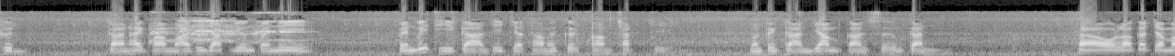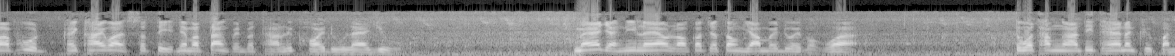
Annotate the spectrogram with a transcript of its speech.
ขึ้น การให้ความหมายที่ยักเยื้องไปนี่ เป็นวิธีการที่จะทำให้เกิดความชัดเจน มันเป็นการย้ำการเสริมกัน เอาเราก็จะมาพูด คล้าย ๆ ว่าสติเนี่ยมาตั้งเป็นประธานหรือคอยดูแลอยู่ แม้อย่างนี้แล้วเราก็จะต้องย้ำไว้ด้วยบอกว่า ตัวทำงานที่แท้นั่นคือปัญ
